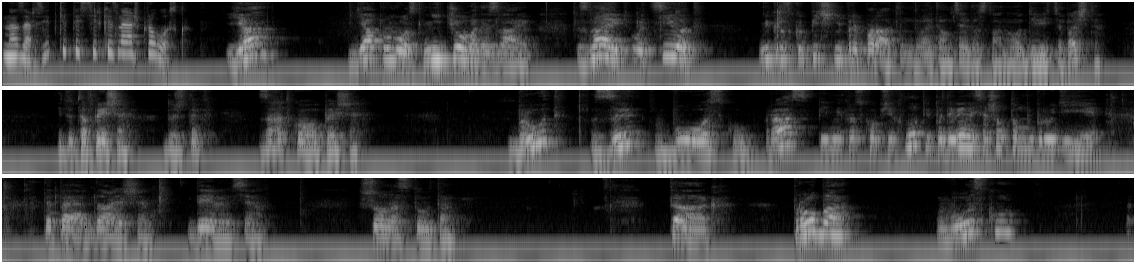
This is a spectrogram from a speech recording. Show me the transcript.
Назар, звідки ти стільки знаєш про воск? Я? Я про воск нічого не знаю. Знають оці от мікроскопічні препарати. Ну, давайте вам цей достану. От дивіться, бачите? І тут пише, дуже так загадково пише. Бруд з воску. Раз, під мікроскопчик хлоп і подивилися, що в тому бруді є. Тепер далі дивимося. Що у нас тут? Так. Проба воску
